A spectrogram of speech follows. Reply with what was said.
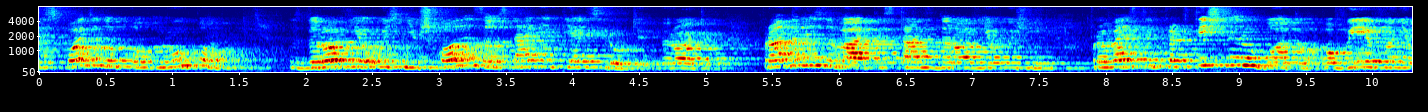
розподілу по групам здоров'я учнів школи за останні 5 років, проаналізувати стан здоров'я учнів, провести практичну роботу по виявленню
